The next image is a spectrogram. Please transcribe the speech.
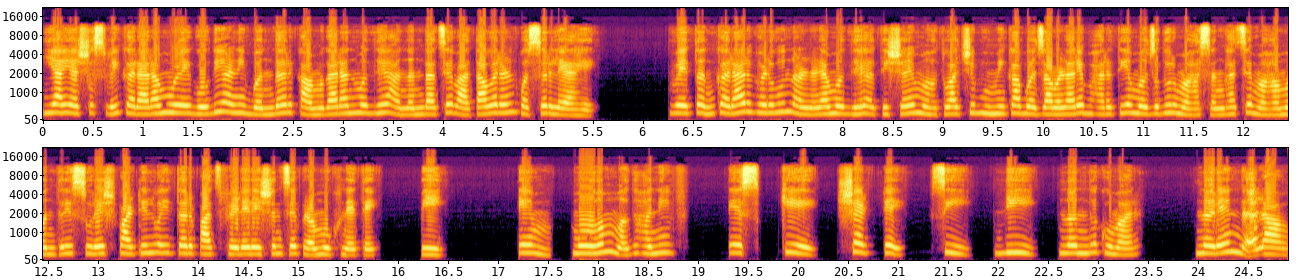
या यशस्वी करारामुळे गोदी आणि बंदर कामगारांमध्ये आनंदाचे वातावरण पसरले आहे. वेतन करार घडवून आणण्यामध्ये अतिशय महत्वाची भूमिका बजावणारे भारतीय मजदूर महासंघाचे महामंत्री सुरेश पाटील व इतर पाच फेडरेशनचे प्रमुख नेते P. M. Mohammed Hanif S. K. Shette C. D. Nandkumar Narendra Rao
